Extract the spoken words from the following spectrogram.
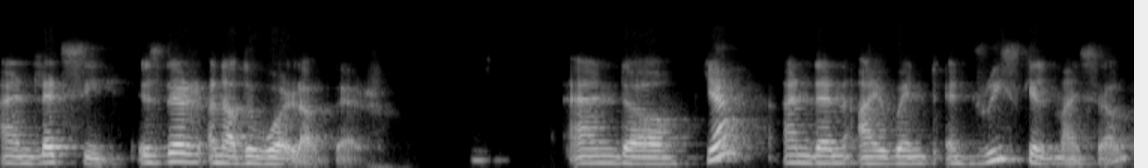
and let's see is there another world out there and uh, yeah and then i went and reskilled myself.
